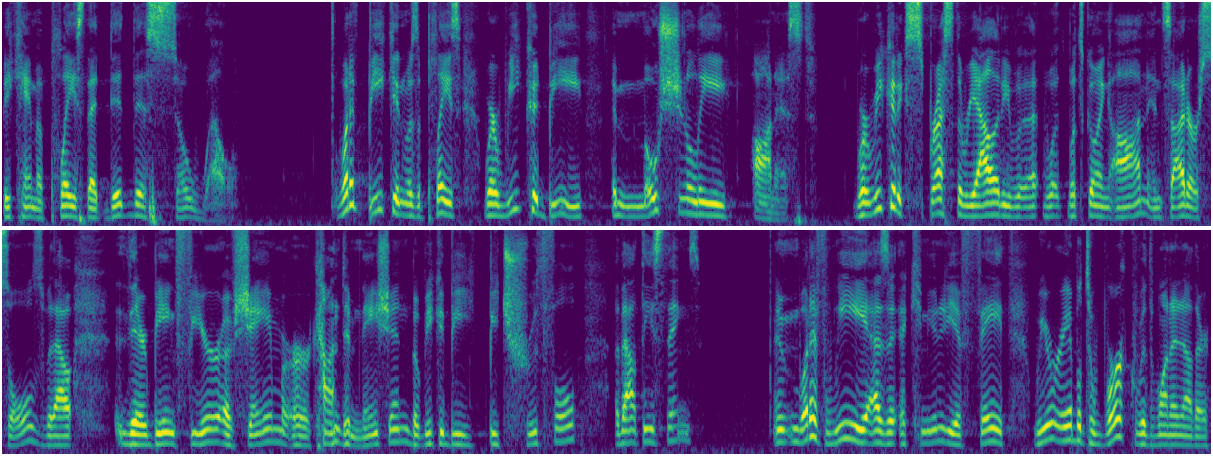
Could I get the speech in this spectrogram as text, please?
became a place that did this so well? What if Beacon was a place where we could be emotionally honest, where we could express the reality of what's going on inside our souls without there being fear of shame or condemnation, but we could be, be truthful about these things? And what if we, as a, community of faith, we were able to work with one another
